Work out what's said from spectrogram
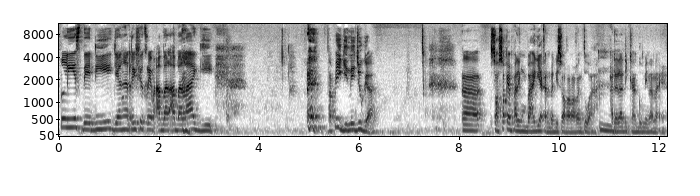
please, Daddy, jangan review krim abal-abal lagi. Tapi gini juga, eh, sosok yang paling membahagiakan bagi seorang orang tua adalah dikagumin anaknya.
